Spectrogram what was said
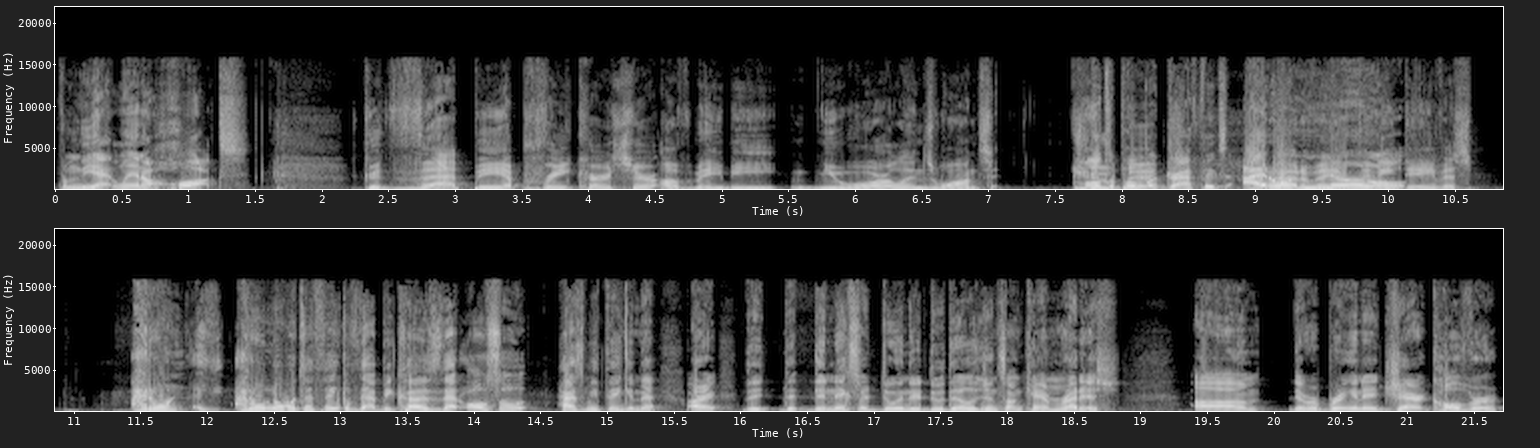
from the Atlanta Hawks. Could that be a precursor of maybe New Orleans wants Multiple draft picks? I don't of know. Anthony Davis? I don't I don't know what to think of that because that also has me thinking that all right the the, the Knicks are doing their due diligence on Cam Reddish. Um, they were bringing in Jarrett Culver.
